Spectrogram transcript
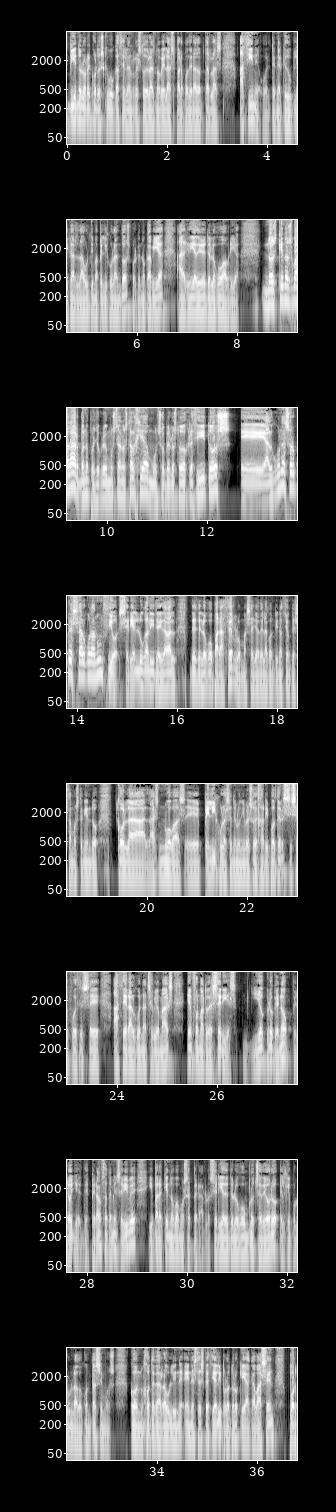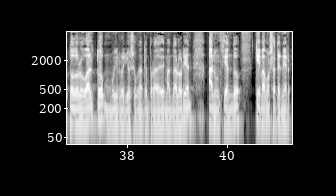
viendo los recuerdos que hubo que hacer en el resto de las novelas para poder adaptarlas a cine o el tener que duplicar la última película en dos porque no cabía, al día de hoy de luego habría. ¿Nos, ¿Qué nos va a dar? Bueno, pues yo creo mucha nostalgia, mucho verlos todos creciditos, eh, ¿Alguna sorpresa, algún anuncio? Sería el lugar ideal, desde luego, para hacerlo, más allá de la continuación que estamos teniendo con las nuevas eh, películas en el universo de Harry Potter, si se fuese a hacer algo en HBO Max en formato de series. Yo creo que no, pero oye, de esperanza también se vive y para qué no vamos a esperarlo. Sería desde luego un broche de oro el que por un lado contásemos con J.K. Rowling en este especial y por otro que acabasen por todo lo alto, muy rollo segunda temporada de Mandalorian, anunciando que vamos a tener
